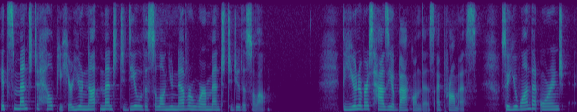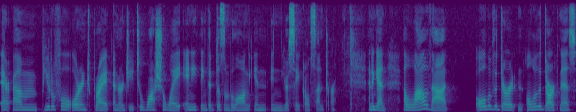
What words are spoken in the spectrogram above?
It's meant to help you here. You're not meant to deal with this alone. You never were meant to do this alone. The universe has your back on this, I promise. So you want that orange, um, beautiful orange bright energy to wash away anything that doesn't belong in in your sacral center. And again, allow that all of the dirt and all of the darkness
